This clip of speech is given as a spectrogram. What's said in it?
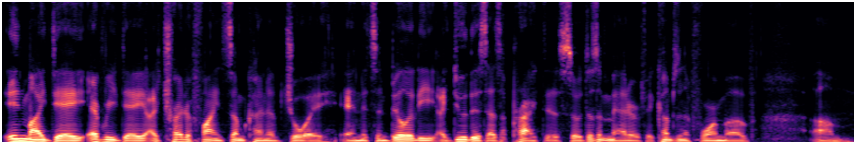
in my day, every day, I try to find some kind of joy and its an ability. I do this as a practice, so it doesn't matter if it comes in the form of um,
